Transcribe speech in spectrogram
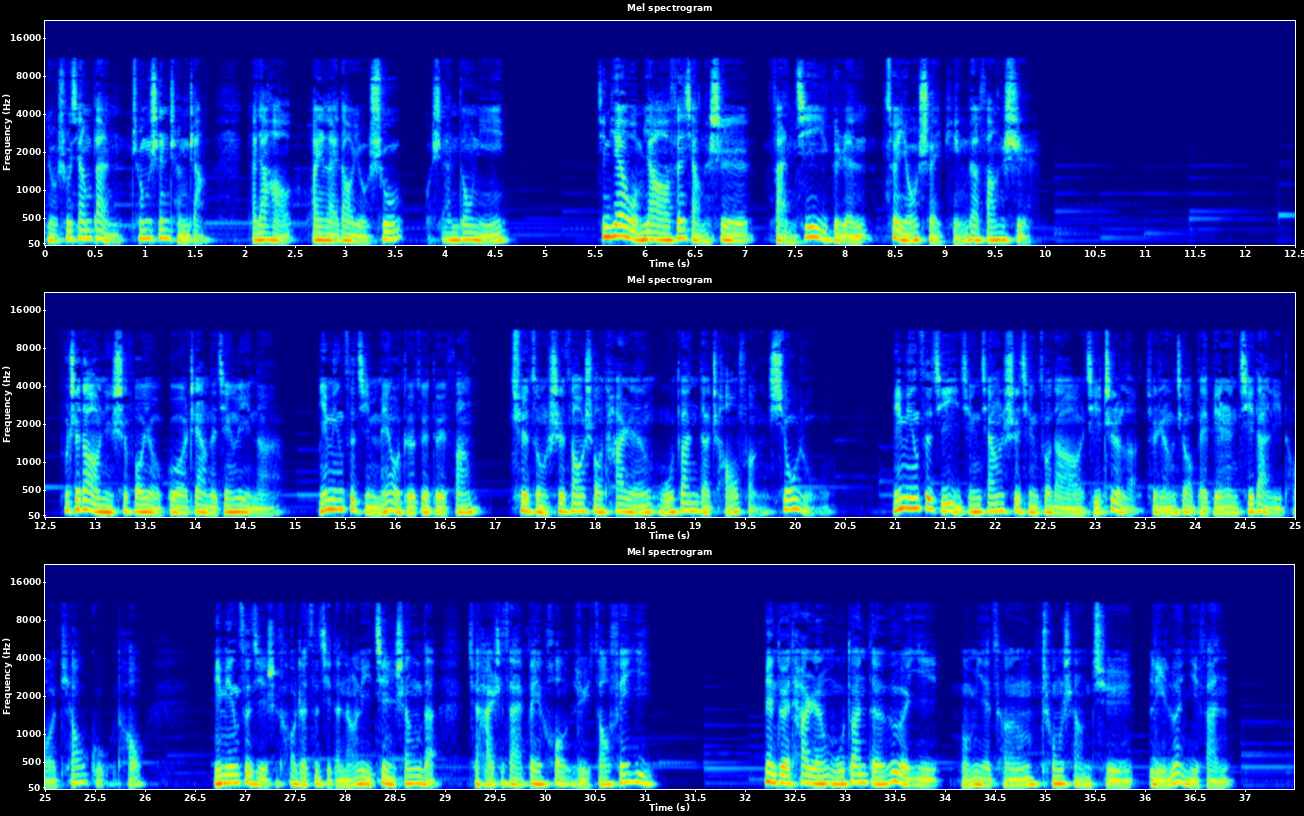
有书相伴，终身成长。大家好，欢迎来到有书，我是安东尼。今天我们要分享的是反击一个人最有水平的方式。不知道你是否有过这样的经历呢？明明自己没有得罪对方，却总是遭受他人无端的嘲讽、羞辱；明明自己已经将事情做到极致了，却仍旧被别人鸡蛋里头挑骨头。明明自己是靠着自己的能力晋升的，却还是在背后屡遭非议。面对他人无端的恶意，我们也曾冲上去理论一番，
